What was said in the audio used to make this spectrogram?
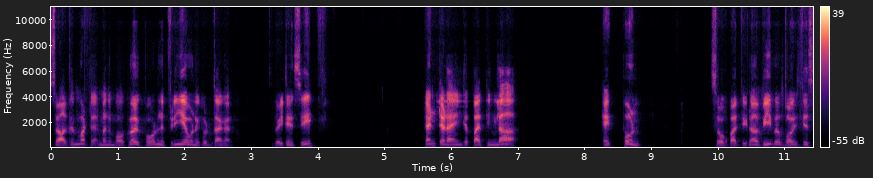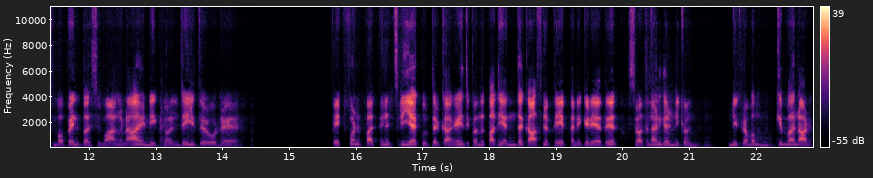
ஸோ அது மட்டும் இல்லாமல் இந்த மொபைல் ஃபோன் ஃப்ரீயாக ஒன்று கொடுத்தாங்க. வெயிட் அண்ட் சி டென்டடா இங்கே பார்த்தீங்களா ஹெட்ஃபோன் ஸோ பார்த்தீங்கன்னா விவோ வாய்ஸஸ் மொபைல் பஸ் வாங்கினா இன்னைக்கு வந்து இது ஒரு ஹெட்ஃபோன் பார்த்தீங்கன்னா ஃப்ரீயாக கொடுத்துருக்காங்க. இதுக்கு வந்து பார்த்து எந்த காசும் பே பண்ண கிடையாது. ஸோ அதனால இங்க இன்னைக்கு வந்து இன்றைக்கி ரொம்ப முக்கியமாக நான்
